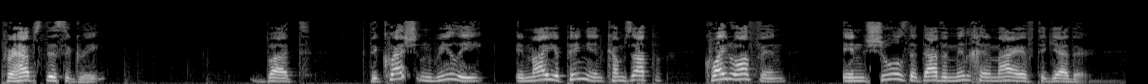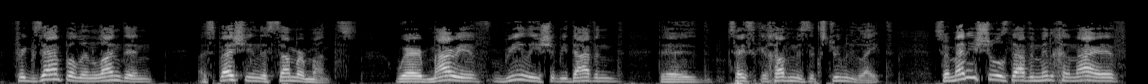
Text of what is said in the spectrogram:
perhaps disagree, but the question really, in my opinion, comes up quite often in shuls that daven mincha and mariv together. For example, in London, especially in the summer months, where mariv really should be davened, the Tzeisik Chavim is extremely late. So many shuls daven mincha and mariv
